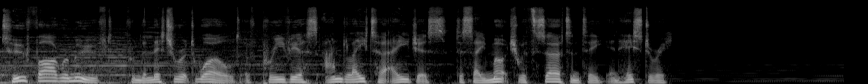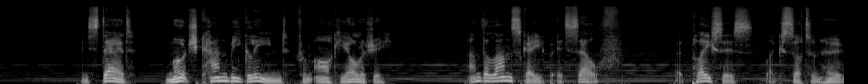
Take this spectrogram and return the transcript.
too far removed from the literate world of previous and later ages to say much with certainty in history. Instead, much can be gleaned from archaeology and the landscape itself at places like Sutton Hoo.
